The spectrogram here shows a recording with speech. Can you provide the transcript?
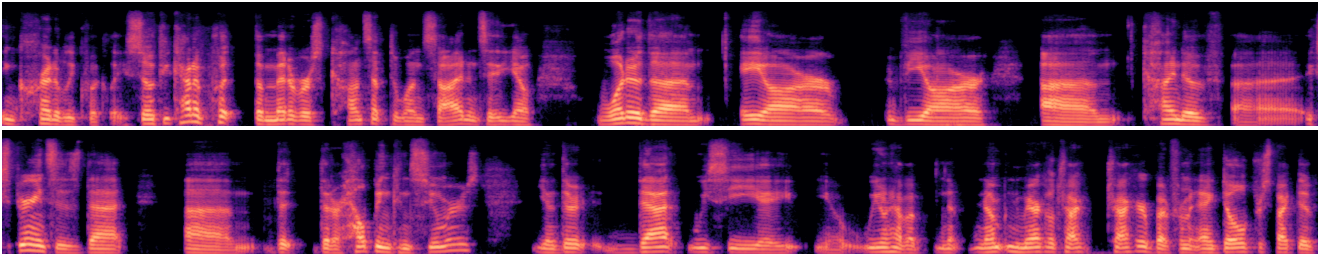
incredibly quickly. So if you kind of put the metaverse concept to one side and say you know what are the ar vr um, kind of uh, experiences that um, that that are helping consumers you know there that we see a you know we don't have a numerical track, tracker but from an anecdotal perspective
